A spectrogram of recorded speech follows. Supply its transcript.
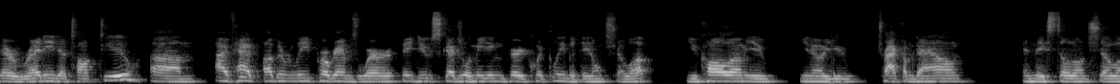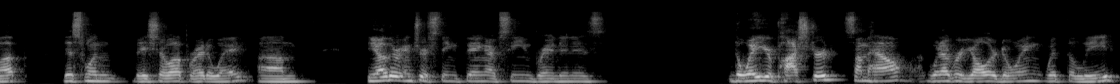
they're ready to talk to you. Um, I've had other lead programs where they do schedule a meeting very quickly, but they don't show up. You call them, you you know, you track them down, and they still don't show up. This one, they show up right away. Um, the other interesting thing I've seen, Brandon, is the way you're postured somehow, whatever y'all are doing with the lead,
